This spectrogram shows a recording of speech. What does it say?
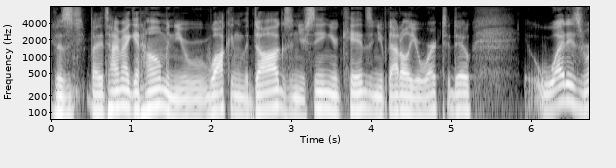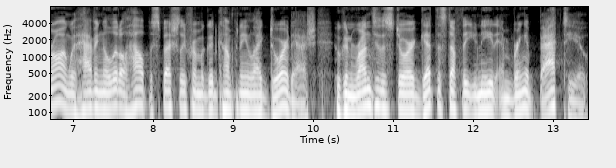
because by the time I get home and you're walking the dogs and you're seeing your kids and you've got all your work to do, what is wrong with having a little help, especially from a good company like DoorDash, who can run to the store, get the stuff that you need, and bring it back to you,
